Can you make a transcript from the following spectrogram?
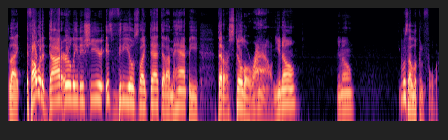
Like if I would have died early this year, it's videos like that that I'm happy that are still around. You know, you know. What was I looking for?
